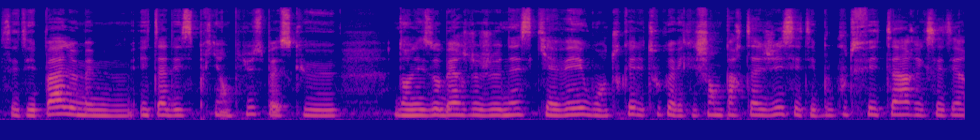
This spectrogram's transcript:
c'était pas le même état d'esprit en plus parce que dans les auberges de jeunesse qu'il y avait, ou en tout cas les trucs avec les chambres partagées, c'était beaucoup de fêtards, etc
